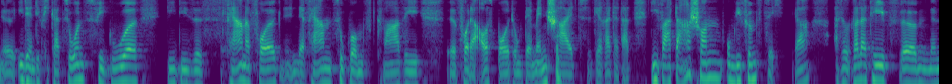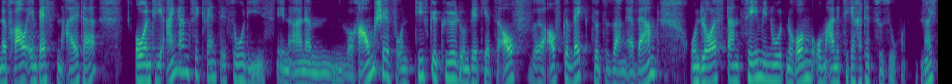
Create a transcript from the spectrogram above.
äh, Identifikationsfigur die dieses ferne Volk in der fernen Zukunft quasi äh, vor der Ausbeutung der Menschheit gerettet hat. Die war da schon um die 50, ja, also relativ ähm, eine Frau im besten Alter. Und die Eingangssequenz ist so, die ist in einem Raumschiff und tiefgekühlt und wird jetzt auf, äh, aufgeweckt, sozusagen erwärmt und läuft dann zehn Minuten rum, um eine Zigarette zu suchen. Nicht?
